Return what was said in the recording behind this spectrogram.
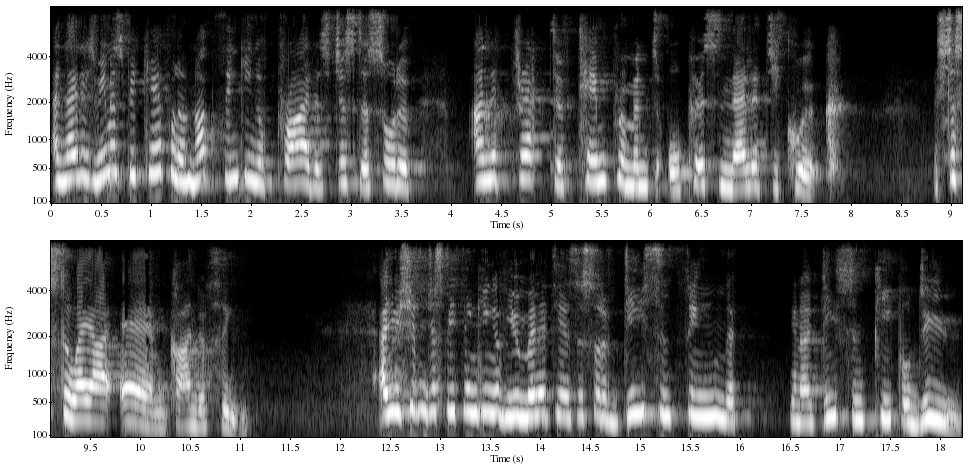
And ladies, we must be careful of not thinking of pride as just a sort of unattractive temperament or personality quirk. It's just the way I am kind of thing. And you shouldn't just be thinking of humility as a sort of decent thing that, you know, decent people do.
